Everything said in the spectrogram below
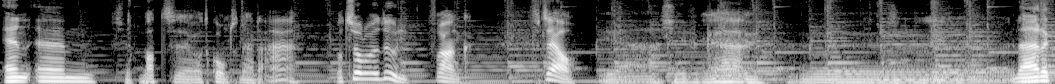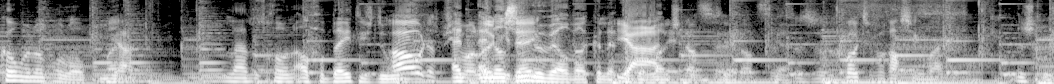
En, ehm, zeg maar, Wat, wat komt er naar de A? Wat zullen we doen, Frank? Vertel. ja, eens even Ja. kijken. Eh, nou, daar komen we nog wel op. Maar Ja. laten we het gewoon alfabetisch doen. Oh, dat is en wel en dan zien we wel welke letter er Ja, langs nee, dat, eh, dat, Ja, dat is een grote verrassing. Maar dat is goed.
